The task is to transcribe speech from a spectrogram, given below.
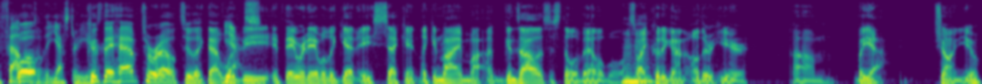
Falcons of the yesteryear. because they have Terrell too. Like that would Yes. be if they were able to get a second. Like in my, my Gonzalez is still available, so Mm-hmm. I could have gone other here. Um, but yeah, Sean, you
